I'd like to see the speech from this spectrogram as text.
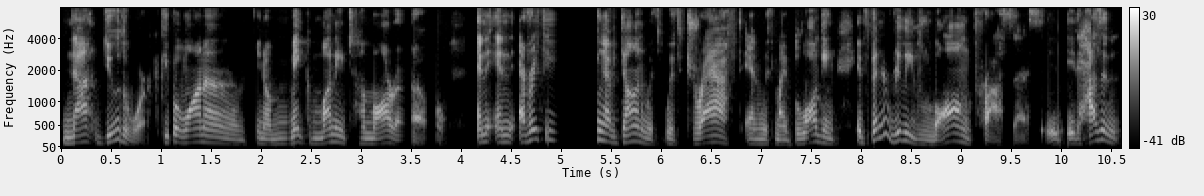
not do the work. People want to, you know, make money tomorrow. And and everything I've done with with draft and with my blogging, it's been a really long process. It, it hasn't.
